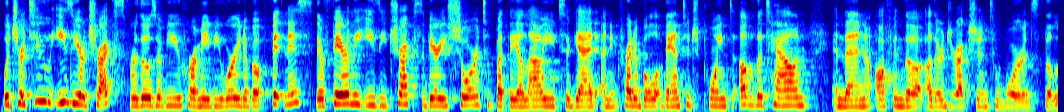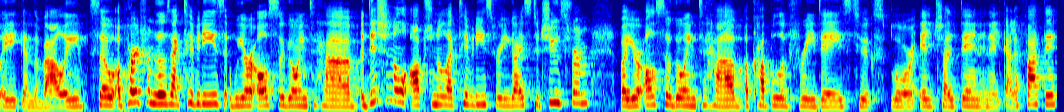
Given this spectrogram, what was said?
which are two easier treks for those of you who are maybe worried about fitness. They're fairly easy treks, very short, but they allow you to get an incredible vantage point of the town and then off in the other direction towards the lake and the valley. So apart from those activities, we are also going to have additional optional activities for you guys to choose from, but you're also going to have a couple of free days to explore El Chalten and El Calafate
